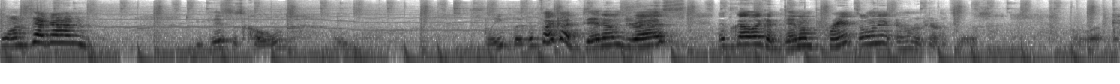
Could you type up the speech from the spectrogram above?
One second. This is cold. Sleeveless. It's like a denim dress. It's got like a denim print on it. I don't know if y'all can see this. Look.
